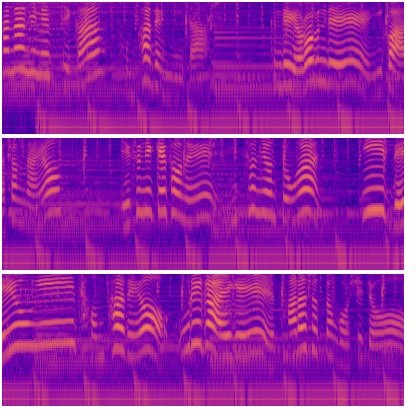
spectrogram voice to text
하나님의 씨가 전파됩니다. 근데 여러분들 이거 아셨나요? 예수님께서는 2000년 동안 이 내용이 전파되어 우리가 알길 바라셨던 것이죠.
